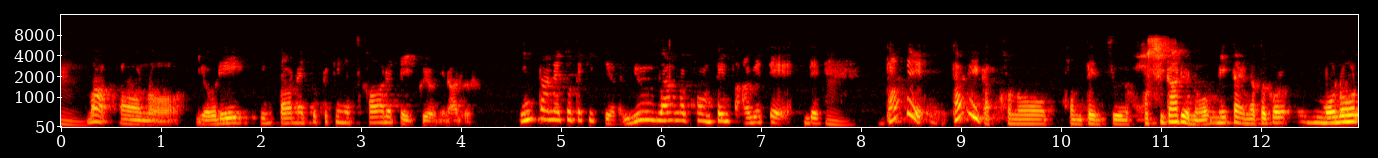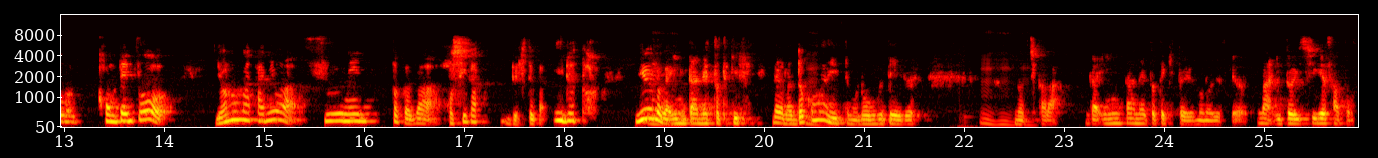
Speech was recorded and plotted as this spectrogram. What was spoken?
うんまあ、あの、よりインターネット的に使われていくようになる。インターネット的っていうのはユーザーがコンテンツ上げて、で、うん誰、誰がこのコンテンツ欲しがるの？みたいなところ、もののコンテンツを世の中には数人とかが欲しがる人がいるというのがインターネット的。だからどこまで行ってもロングテールの力がインターネット的というものですけど、まあ、糸井重里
